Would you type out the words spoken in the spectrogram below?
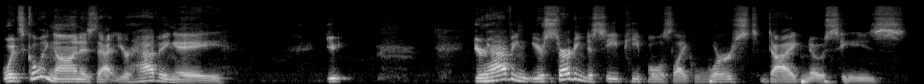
what's going on is that you're having a you you're having you're starting to see people's like worst diagnoses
